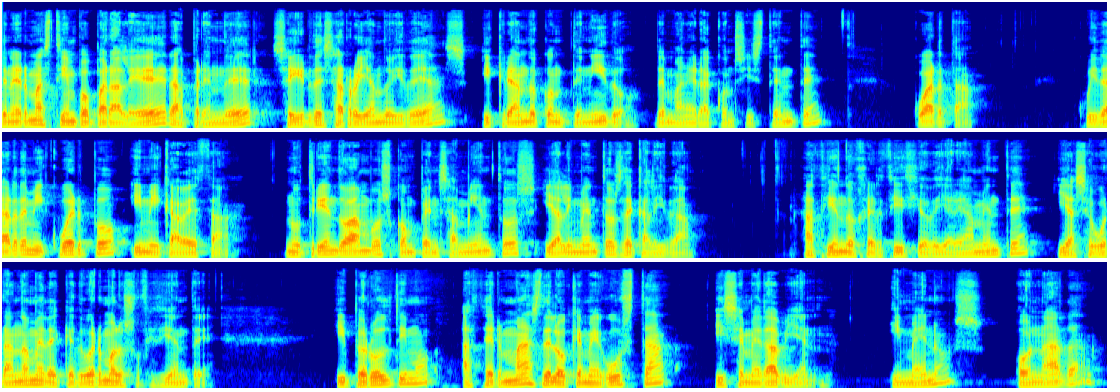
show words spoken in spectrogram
tener más tiempo para leer, aprender, seguir desarrollando ideas y creando contenido de manera consistente. Cuarta, cuidar de mi cuerpo y mi cabeza, nutriendo ambos con pensamientos y alimentos de calidad, haciendo ejercicio diariamente y asegurándome de que duermo lo suficiente. Y por último, hacer más de lo que me gusta y se me da bien, y menos o nada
